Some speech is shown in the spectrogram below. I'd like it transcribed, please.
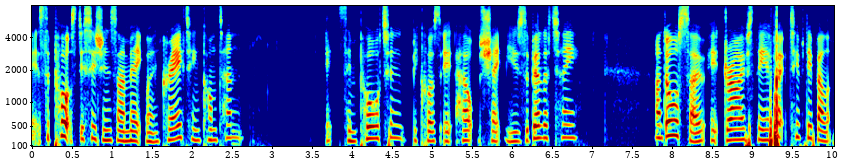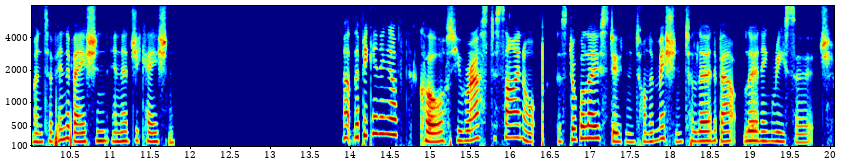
It supports decisions I make when creating content. It's important because it helps shape usability and also it drives the effective development of innovation in education. At the beginning of the course you were asked to sign up as double O student on a mission to learn about learning research.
